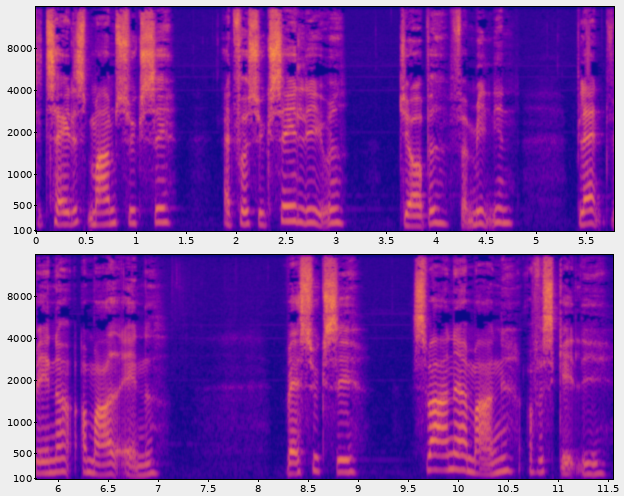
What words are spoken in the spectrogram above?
Det tales meget om succes, at få succes i livet, jobbet, familien, blandt venner og meget andet. Hvad er succes? Svarene er mange og forskellige.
